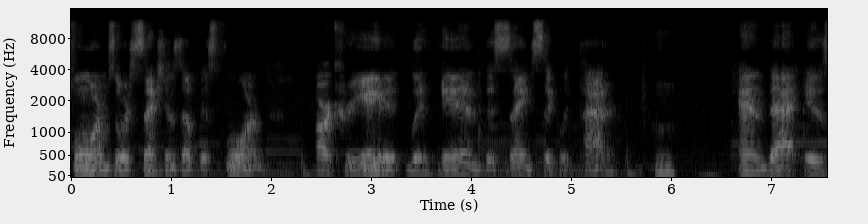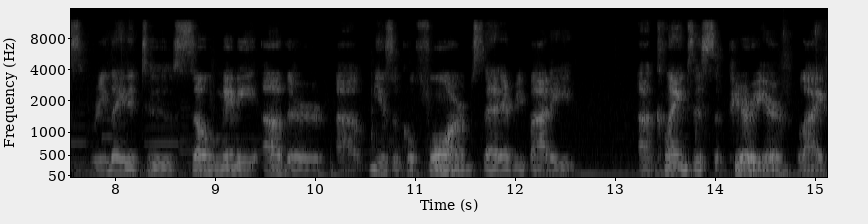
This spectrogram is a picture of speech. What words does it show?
forms or sections of this form are created within the same cyclic pattern Mm. and that is related to so many other uh, musical forms that everybody uh, claims is superior, like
